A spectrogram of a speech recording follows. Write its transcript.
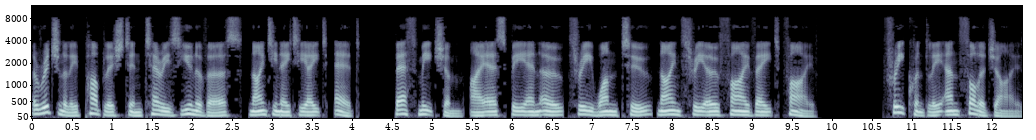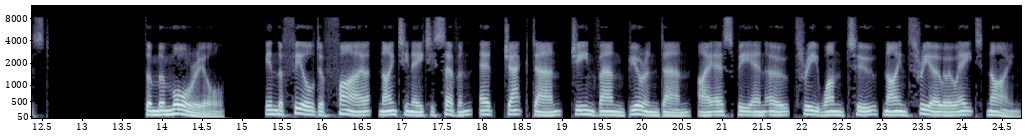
originally published in Terry's Universe, 1988, ed. Beth Meacham, ISBN 0-312-93058-5. Frequently anthologized. The Memorial in the Field of Fire, 1987, ed. Jack Dann, Jean Van Buren Dann, ISBN 0-312-93008-9.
